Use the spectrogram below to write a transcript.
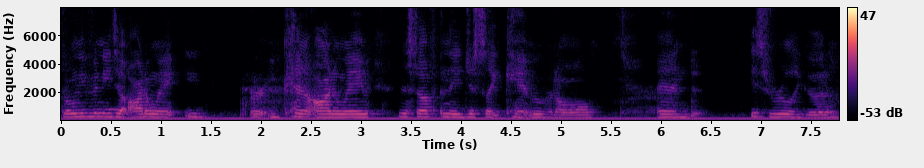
don't even need to auto aim, you, or you can auto aim and stuff, and they just like can't move at all, and it's really good.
